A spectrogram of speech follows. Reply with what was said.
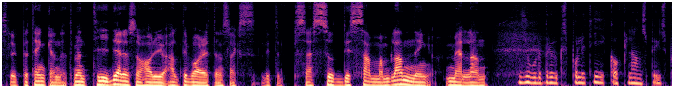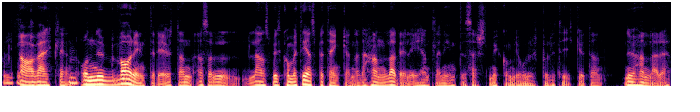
slutbetänkandet. Men tidigare så har det ju alltid varit en slags lite så suddig sammanblandning mellan jordbrukspolitik och landsbygdspolitik. Ja, verkligen. Mm. Och nu var det inte det. Utan alltså, landsbygdskommitténs betänkande, det handlade egentligen inte särskilt mycket om jordbrukspolitik. Utan nu handlar det,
